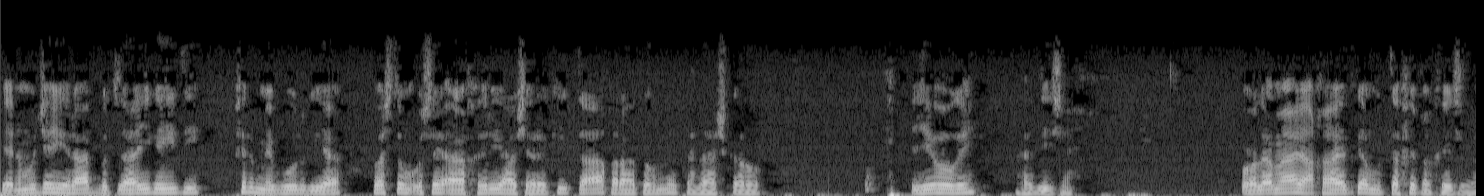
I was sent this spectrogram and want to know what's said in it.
یعنی مجھے یہ رات بتلائی گئی تھی، پھر میں بھول گیا۔ بس تم اسے آخری عشرہ کی طاق راتوں میں تلاش کرو۔ یہ ہو گئی حدیث علماء عقائد کا متفق فیصلہ۔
